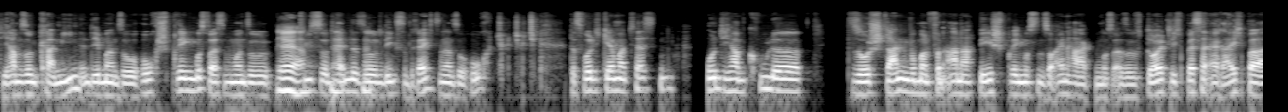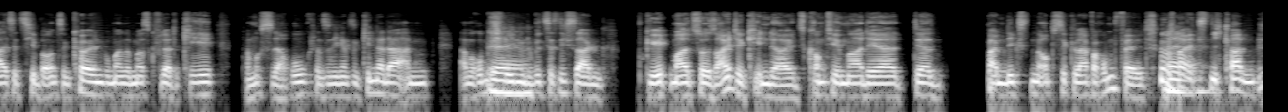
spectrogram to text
Die haben so einen Kamin, in dem man so hochspringen muss, weißt du, wo man so Füße und Hände so links und rechts und dann so hoch. Das wollte ich gerne mal testen. Und die haben coole so Stangen, wo man von A nach B springen muss und so einhaken muss. Also deutlich besser erreichbar als jetzt hier bei uns in Köln, wo man immer das Gefühl hat, okay, da musst du da hoch, dann sind die ganzen Kinder da an, am Rumschwingen ja, und du willst jetzt nicht sagen, geht mal zur Seite, Kinder, jetzt kommt hier mal der, der beim nächsten Obstacle einfach umfällt, ja, weil es nicht kann.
